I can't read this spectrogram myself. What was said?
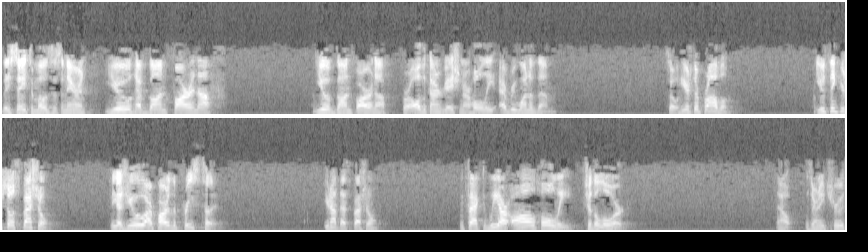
They say to Moses and Aaron, You have gone far enough. You have gone far enough. For all the congregation are holy, every one of them. So here's their problem. You think you're so special because you are part of the priesthood. You're not that special. In fact, we are all holy to the Lord. Now, is there any truth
